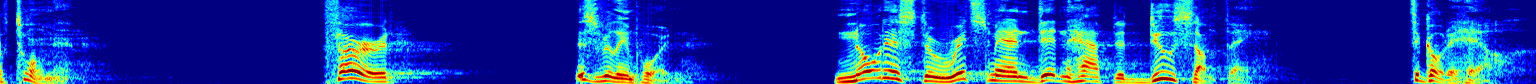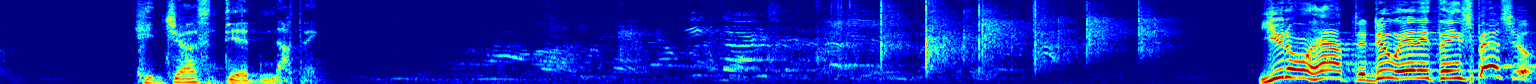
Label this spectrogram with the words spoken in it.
of torment. Third, this is really important. Notice the rich man didn't have to do something to go to hell. He just did nothing. You don't have to do anything special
